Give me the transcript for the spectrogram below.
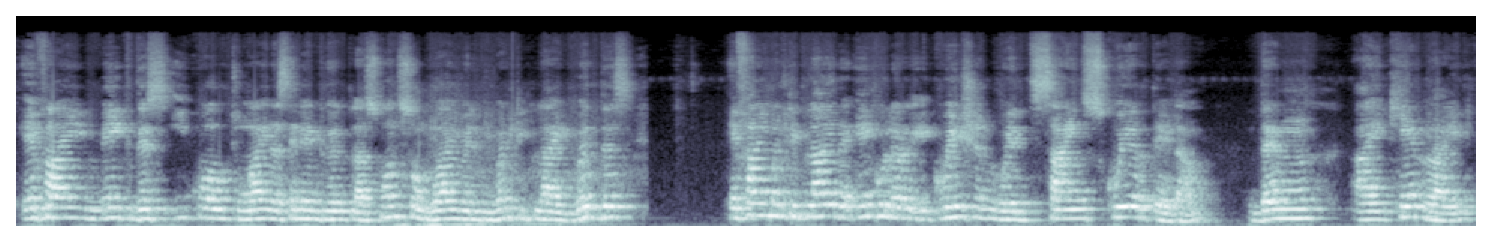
if I make this equal to minus n into n plus 1, so y will be multiplied with this. If I multiply the angular equation with sine square theta, then I can write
